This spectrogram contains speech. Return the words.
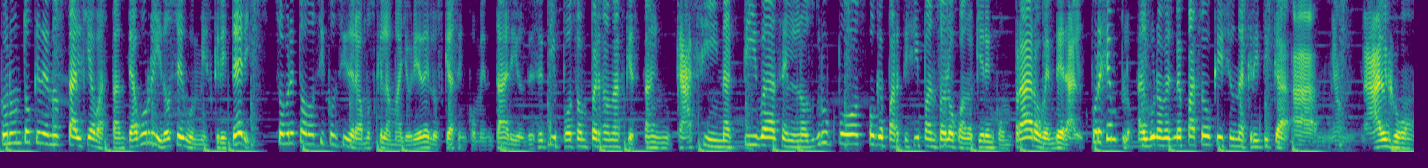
con un toque de nostalgia bastante aburrido según mis criterios, sobre todo si consideramos que la mayoría de los que hacen comentarios de ese tipo son personas que están casi inactivas en los grupos o que participan solo cuando quieren comprar o vender algo. Por ejemplo, alguna vez me pasó que hice una crítica a algo.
